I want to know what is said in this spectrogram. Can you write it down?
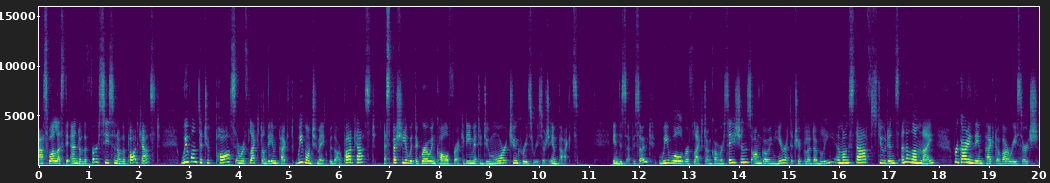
as well as the end of the first season of the podcast, We wanted to pause and reflect on the impact we want to make with our podcast, especially with the growing call for academia to do more to increase research impact. In this episode, we will reflect on conversations ongoing here at the IIIEE among staff, students, and alumni regarding the impact of our research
